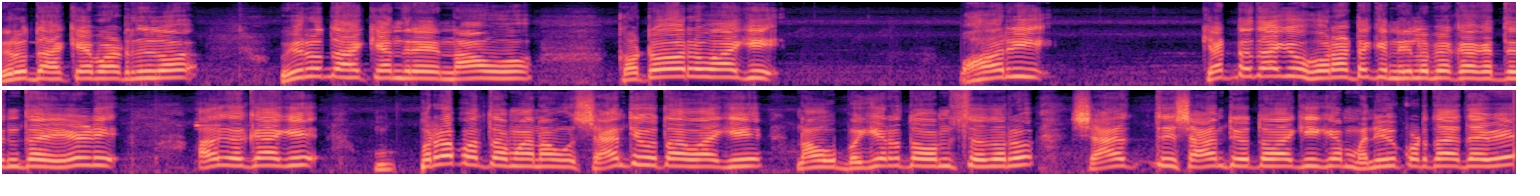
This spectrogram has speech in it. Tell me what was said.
ವಿರುದ್ಧ ಹಾಕಬಾರ್ದು. ವಿರುದ್ಧ ಹಾಕಿ ಅಂದರೆ ನಾವು ಕಠೋರವಾಗಿ ಭಾರಿ ಕೆಟ್ಟದಾಗಿ ಹೋರಾಟಕ್ಕೆ ನಿಲ್ಲಬೇಕಾಗತ್ತೆ ಅಂತ ಹೇಳಿ ಹಾಗಾಗಿ ಪ್ರಪ್ರಥಮ ನಾವು ಶಾಂತಿಯುತವಾಗಿ ನಾವು ಭಗೀರಥ ವಂಶದವರು ಶಾಂತಿ ಶಾಂತಿಯುತವಾಗಿ ಈಗ ಮನವಿ ಕೊಡ್ತಾ ಇದ್ದೇವೆ.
